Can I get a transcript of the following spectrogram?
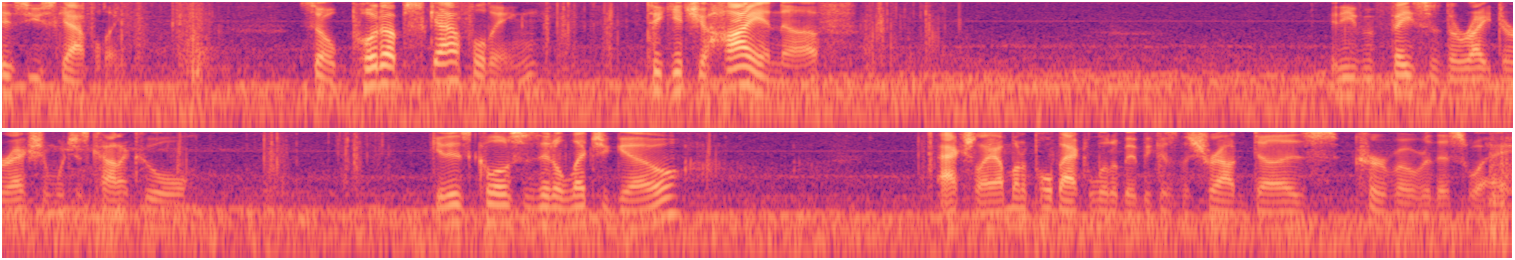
is use scaffolding. So put up scaffolding to get you high enough It even faces the right direction, which is kind of cool. Get as close as it'll let you go. Actually, I'm going to pull back a little bit because the shroud does curve over this way.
